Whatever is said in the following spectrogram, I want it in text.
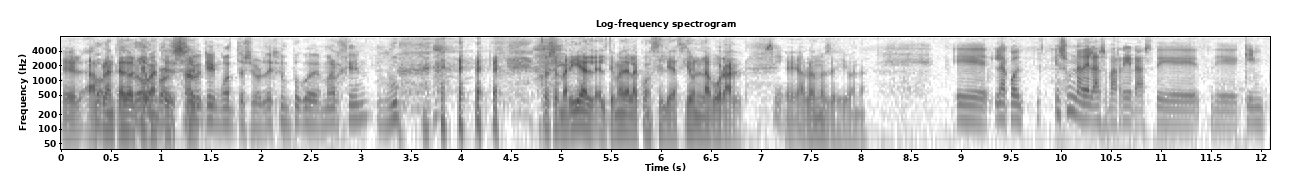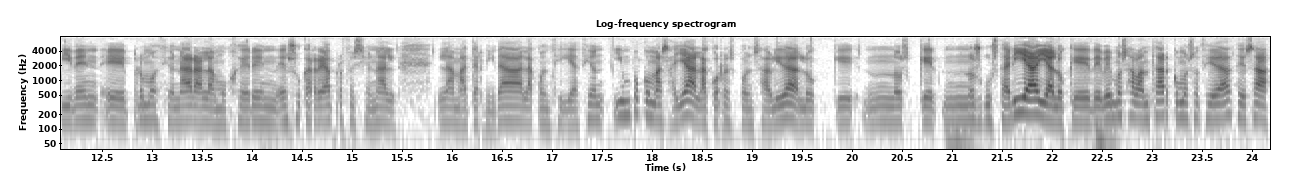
ha planteado el tema antes. Sabe que en cuanto se os deje un poco de margen. José María, el, tema de la conciliación laboral. Eh, hablando de ello, Ana. Eh, es una de las barreras que impiden eh, promocionar a la mujer en, su carrera profesional, la maternidad, la conciliación y un poco más allá, la corresponsabilidad. Lo que nos, que nos gustaría y a lo que debemos avanzar como sociedad es a,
